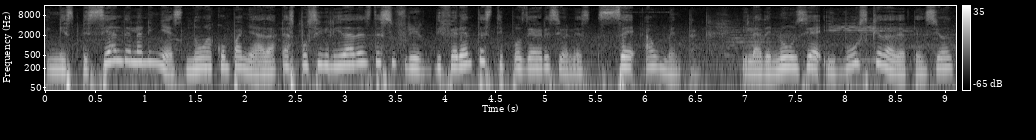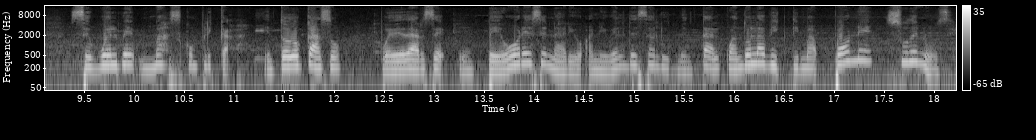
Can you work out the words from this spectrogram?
en especial de la niñez no acompañada, las posibilidades de sufrir diferentes tipos de agresiones se aumentan y la denuncia y búsqueda de atención se vuelve más complicada. En todo caso, puede darse un peor escenario a nivel de salud mental cuando la víctima pone su denuncia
